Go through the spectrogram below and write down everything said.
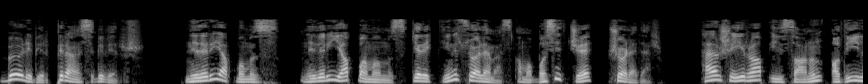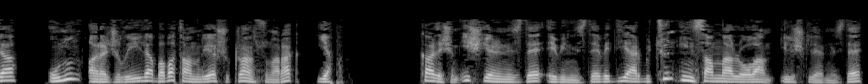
böyle bir prensibi verir. Neleri yapmamız, neleri yapmamamız gerektiğini söylemez ama basitçe şöyle der. Her şeyi Rab İsa'nın adıyla, onun aracılığıyla Baba Tanrı'ya şükran sunarak yapın. Kardeşim iş yerinizde, evinizde ve diğer bütün insanlarla olan ilişkilerinizde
